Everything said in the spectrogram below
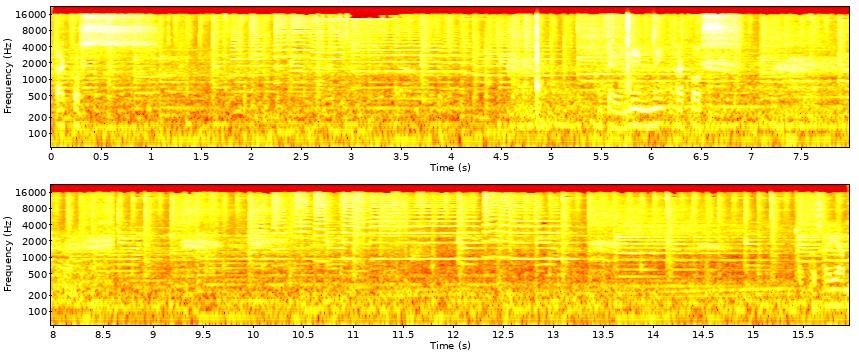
Tacos. Okey, ni mix tacos. Ayam.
